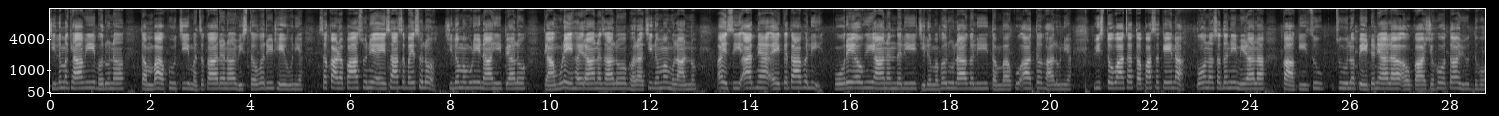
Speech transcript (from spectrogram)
चिलम घ्यावी भरून. तंबाखूची मजकारण विस्तवरी ठेवून या. सकाळपासून ऐसाच बैसलो. चिलममुळी नाही प्यालो. त्यामुळे हैराण झालो. भरा चिलम मुलांनो. ऐसी आज्ञा ऐकता भली. पोरे अवघी आनंदली. चिलम भरू लागली. तंबाखू आत घालून या. विस्तवाचा तपास केला. तो न सदनी मिळाला. काकी चू चूल पेटण्याला अवकाश होता युद्ध. हो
